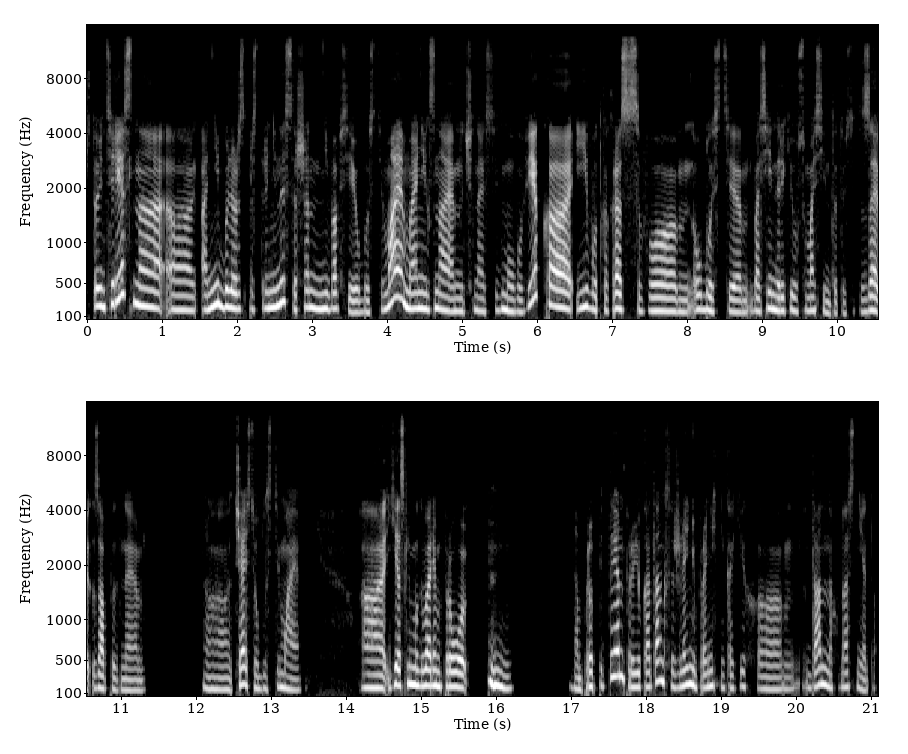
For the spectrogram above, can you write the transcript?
Что интересно, э, они были распространены совершенно не во всей области Майя. Мы о них знаем, начиная с 7 века, и вот как раз в области бассейна реки Усамасинта, то есть это за- западная э, часть области Майя. А Если мы говорим про, там, про Питен, про Юкатан, к сожалению, про них никаких данных у нас нету.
